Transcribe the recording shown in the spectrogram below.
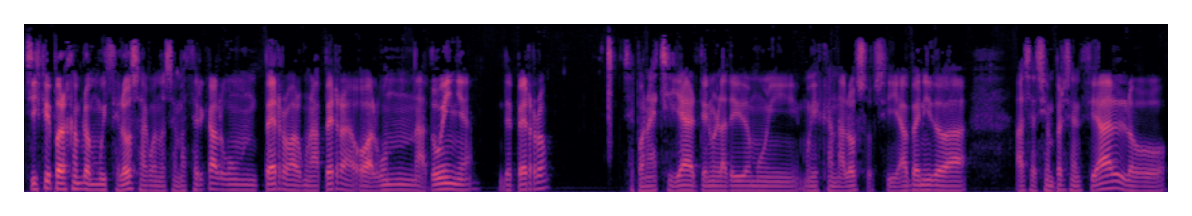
Chispy, por ejemplo, es muy celosa. Cuando se me acerca algún perro, alguna perra o alguna dueña de perro, se pone a chillar, tiene un ladrido muy, muy escandaloso. Si has venido a, a sesión presencial, lo,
